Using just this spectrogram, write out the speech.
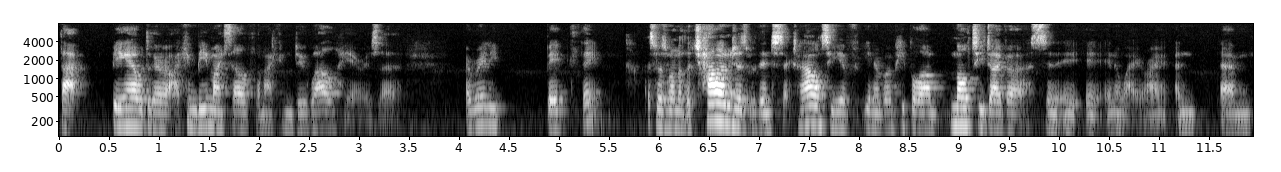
That being able to go, I can be myself and I can do well here is a, a really big thing. I suppose one of the challenges with intersectionality of you know when people are multi-diverse in, in, in a way, right? And um,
